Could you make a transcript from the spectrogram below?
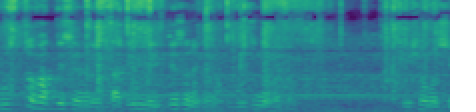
বুঝতে পারতেছে না তাকে দেখতেছে না কেন? বুঝতে না ভালো এই সমস্যা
